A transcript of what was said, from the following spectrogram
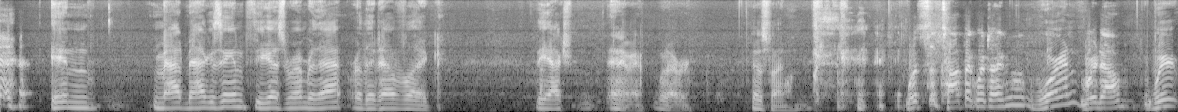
in Mad Magazine. Do you guys remember that? Where they'd have like the actual. Anyway, whatever. It was fun. What's the topic we're talking about? Warren, We're down. weird,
